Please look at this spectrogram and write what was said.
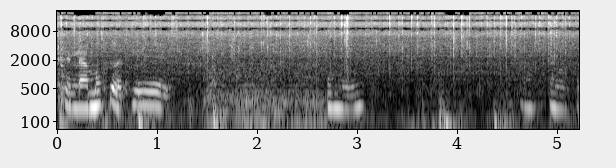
เสร็จแล้วมะเขือเทศตรงนี้เอาใส่ลงไป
